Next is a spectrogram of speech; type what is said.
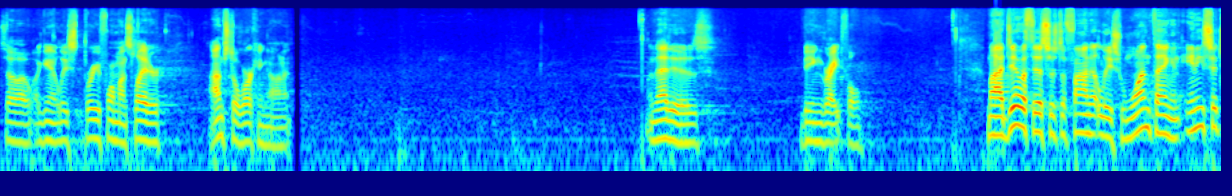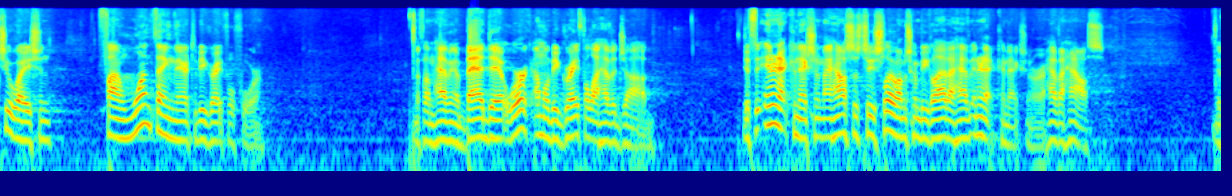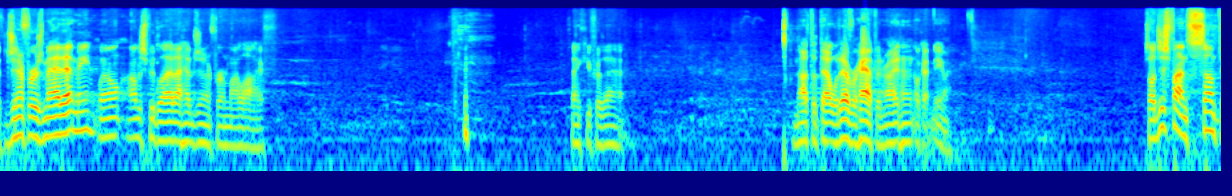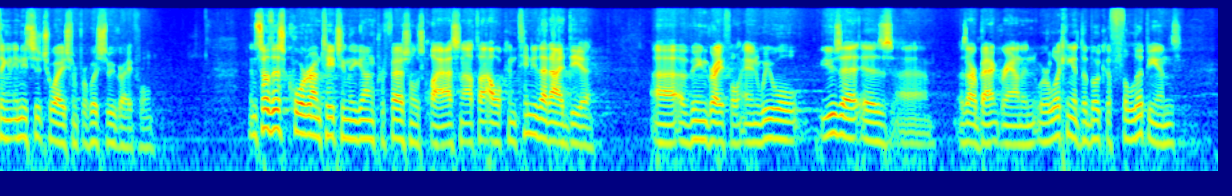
So, again, at least three or four months later, I'm still working on it. And that is being grateful. My idea with this is to find at least one thing in any situation, find one thing there to be grateful for. If I'm having a bad day at work, I'm going to be grateful I have a job. If the internet connection at my house is too slow, I'm just going to be glad I have internet connection or I have a house. If Jennifer is mad at me, well, I'll just be glad I have Jennifer in my life. Thank you for that. Not that that would ever happen, right? Okay, anyway. So I'll just find something in any situation for which to be grateful. And so this quarter, I'm teaching the young professionals class, and I thought I will continue that idea uh, of being grateful, and we will use that as, uh, as our background. And we're looking at the book of Philippians,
